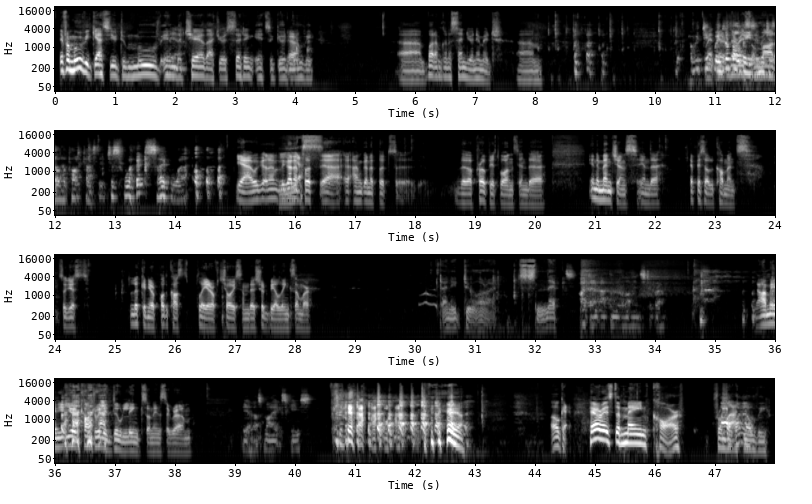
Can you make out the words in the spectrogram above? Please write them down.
if a movie gets you to move in the chair that you're sitting it's a good Yeah. movie um, but i'm gonna send you an image um, We, do, Well, we there- love there all these images lot on the podcast. It just works so well. Yeah, we're gonna we're gonna Yes. put. Yeah, I'm gonna put uh, the appropriate ones in the in the mentions in the episode comments. So just look in your podcast player of choice, and there should be a link somewhere. I need to. All right. Snip. I don't have them all on Instagram. I mean, you, you can't really do links on Instagram. Yeah, that's my excuse. okay. Here is the main car from Oh, that wow. movie.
